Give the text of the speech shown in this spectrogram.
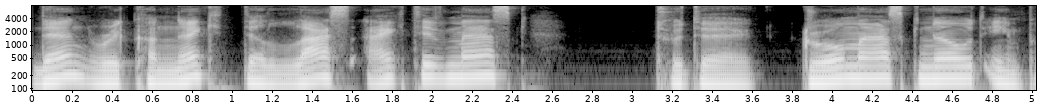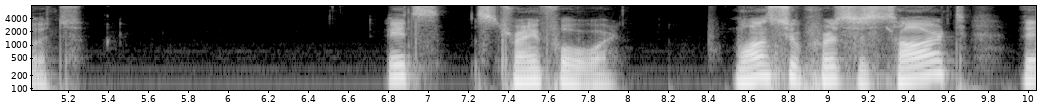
Then reconnect the last active mask to the grow mask node input. It's straightforward. Once you press start, the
